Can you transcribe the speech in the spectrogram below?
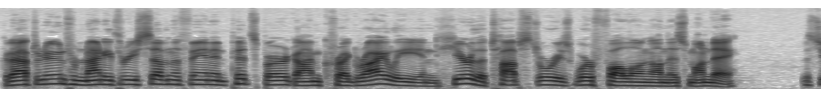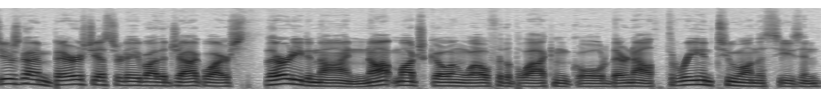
Good afternoon from 93.7 The Fan in Pittsburgh. I'm Craig Riley, and here are the top stories we're following on this Monday. The Steelers got embarrassed yesterday by the Jaguars 30 to 9. Not much going well for the black and gold. They're now 3 and 2 on the season.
